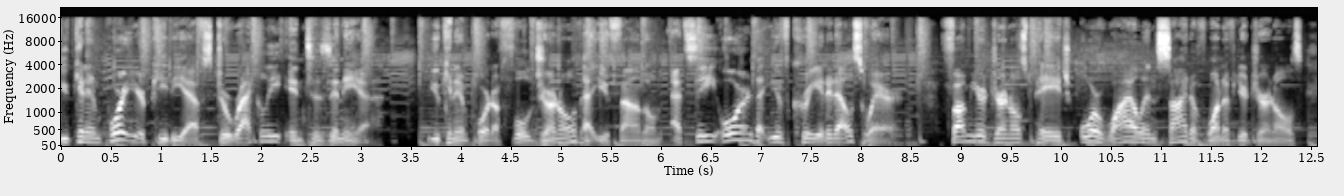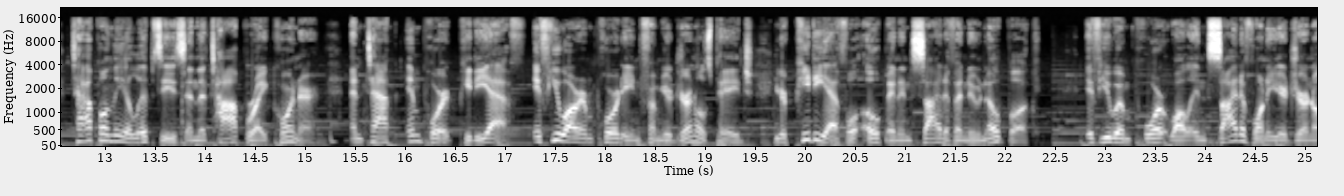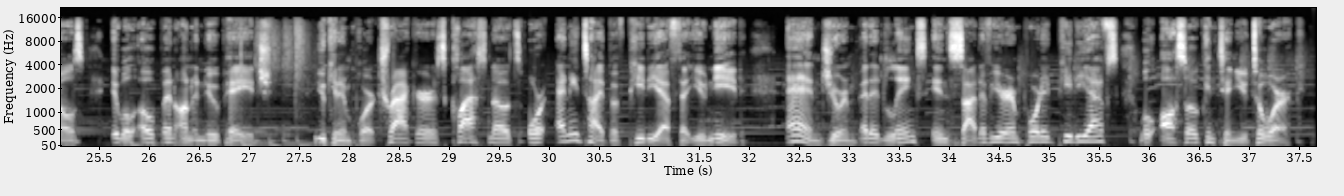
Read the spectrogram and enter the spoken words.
You can import your PDFs directly into Zinnia. You can import a full journal that you found on Etsy or that you've created elsewhere. From your journals page or while inside of one of your journals, tap on the ellipses in the top right corner and tap Import PDF. If you are importing from your journals page, your PDF will open inside of a new notebook. If you import while inside of one of your journals, it will open on a new page. You can import trackers, class notes, or any type of PDF that you need, and your embedded links inside of your imported PDFs will also continue to work.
